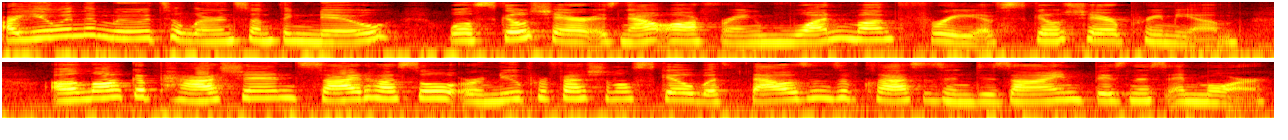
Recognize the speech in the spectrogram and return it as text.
Are you in the mood to learn something new? Well, Skillshare is now offering one month free of Skillshare Premium. Unlock a passion, side hustle, or new professional skill with thousands of classes in design, business, and more.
